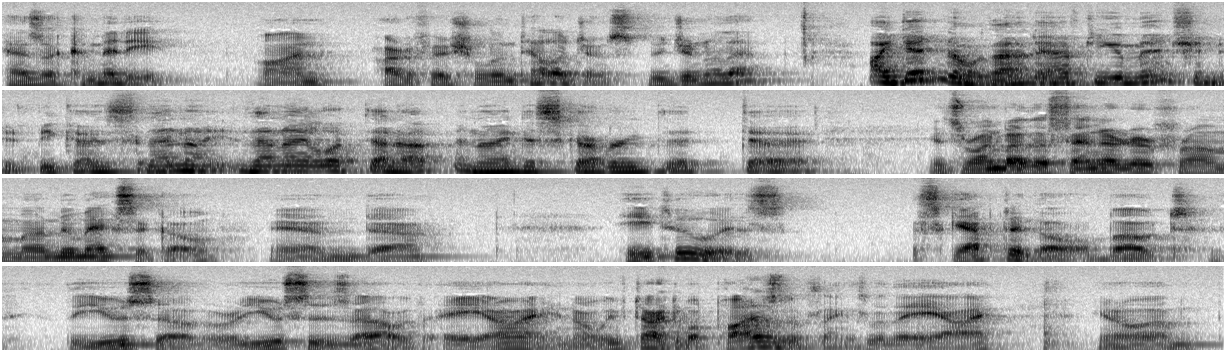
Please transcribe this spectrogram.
has a committee on artificial intelligence. Did you know that? I did know that after you mentioned it because then I then I looked it up and I discovered that uh, It's run by the senator from uh, New Mexico, and uh, he too is skeptical about the use of or uses of AI. You know, we've talked about positive things with AI. You know, um,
